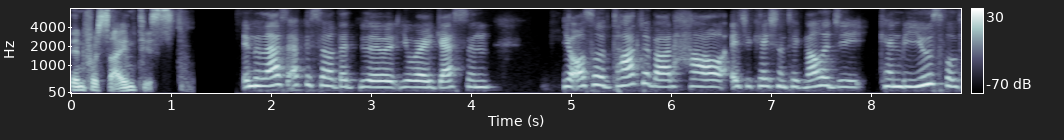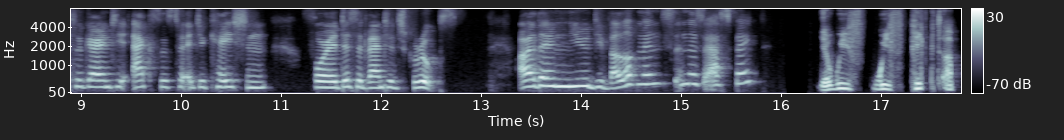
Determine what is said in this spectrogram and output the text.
than for scientists. In the last episode that uh, you were guessing you also talked about how educational technology can be useful to guarantee access to education for disadvantaged groups. Are there new developments in this aspect? Yeah we've we've picked up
